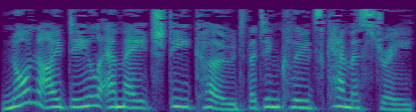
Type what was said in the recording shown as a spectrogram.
non-ideal MHD code that includes chemistry.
